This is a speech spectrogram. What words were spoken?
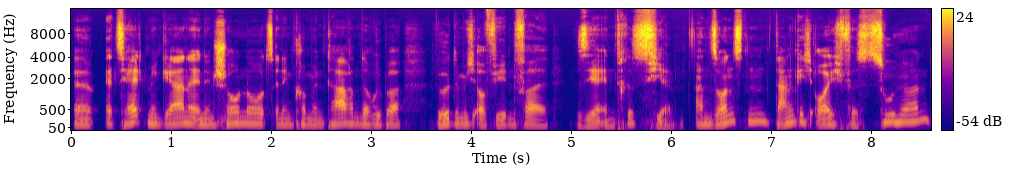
Äh, erzählt mir gerne in den Show Notes, in den Kommentaren darüber. Würde mich auf jeden Fall sehr interessieren. Ansonsten danke ich euch fürs Zuhören.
